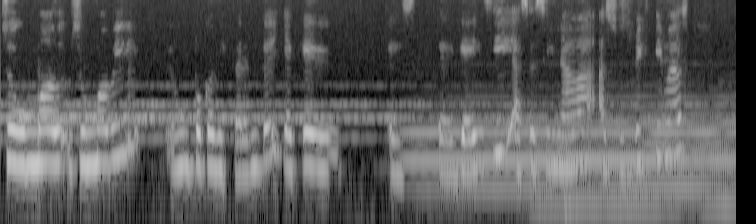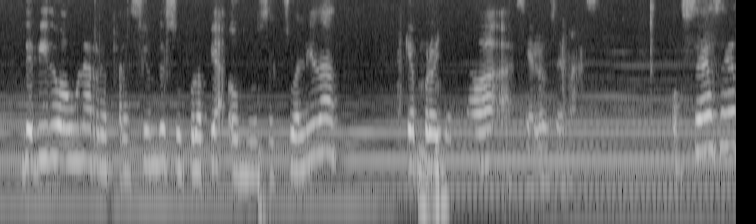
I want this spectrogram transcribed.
su, su móvil un poco diferente, ya que este, Gacy asesinaba a sus víctimas debido a una represión de su propia homosexualidad que proyectaba hacia los demás. O sea, se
